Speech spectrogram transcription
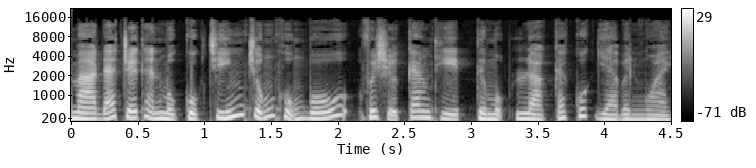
mà đã trở thành một cuộc chiến chống khủng bố với sự can thiệp từ một loạt các quốc gia bên ngoài.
